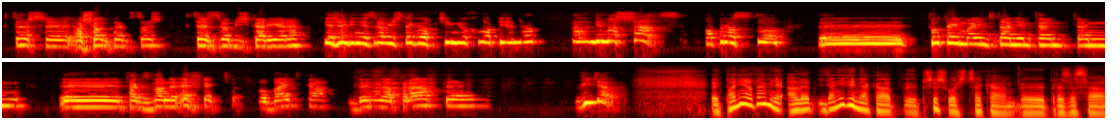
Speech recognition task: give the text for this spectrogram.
chcesz e, osiągnąć coś, chcesz zrobić karierę, jeżeli nie zrobisz tego w cimiu, chłopie, no, no nie masz szans. Po prostu e, tutaj moim zdaniem ten, ten tak zwany efekt Obajtka bym naprawdę widział. Panie Adamie, ale ja nie wiem, jaka y, przyszłość czeka y, prezesa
